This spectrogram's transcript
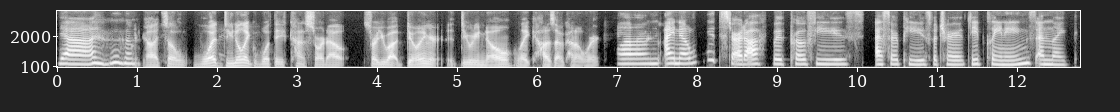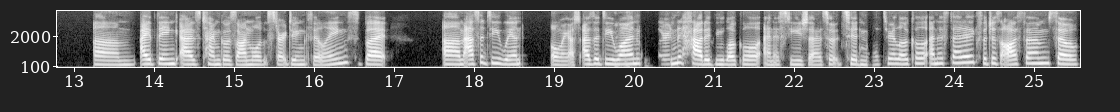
Yeah. oh God. So what do you know? Like what they kind of start out start you out doing, or do you already know? Like how does that kind of work? Um, I know we'd start off with prophies, SRPs, which are deep cleanings, and like, um, I think as time goes on, we'll start doing fillings. But um, as a D1, oh my gosh, as a D1, we learned how to do local anesthesia. So to administer local anesthetics, which is awesome. So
